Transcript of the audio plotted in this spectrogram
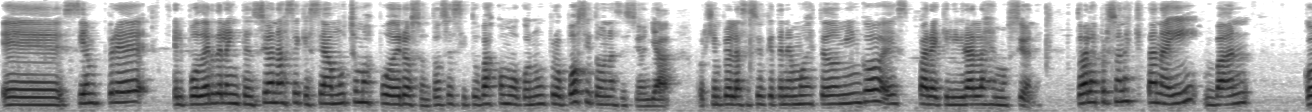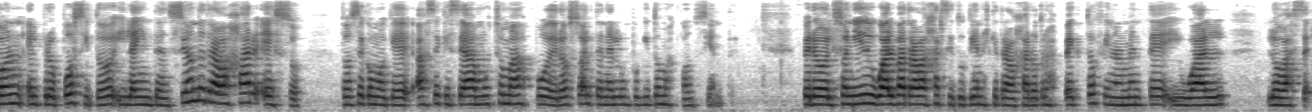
eh, siempre el poder de la intención hace que sea mucho más poderoso. Entonces, si tú vas como con un propósito a una sesión, ya, por ejemplo, la sesión que tenemos este domingo es para equilibrar las emociones. Todas las personas que están ahí van con el propósito y la intención de trabajar eso. Entonces, como que hace que sea mucho más poderoso al tenerlo un poquito más consciente. Pero el sonido igual va a trabajar si tú tienes que trabajar otro aspecto, finalmente igual lo va a hacer.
